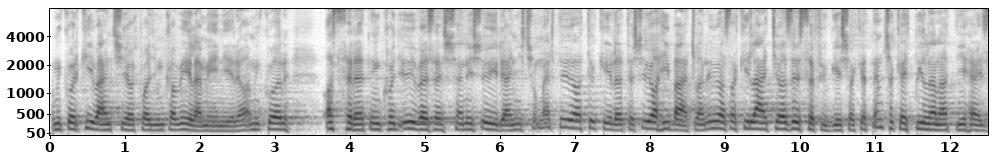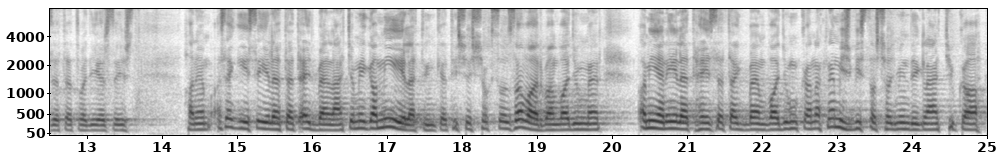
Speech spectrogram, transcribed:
amikor kíváncsiak vagyunk a véleményére, amikor azt szeretnénk, hogy ő vezessen és ő irányítson, mert ő a tökéletes, ő a hibátlan, ő az, aki látja az összefüggéseket, nem csak egy pillanatnyi helyzetet vagy érzést, hanem az egész életet egyben látja, még a mi életünket is, és sokszor zavarban vagyunk, mert amilyen élethelyzetekben vagyunk, annak nem is biztos, hogy mindig látjuk a,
